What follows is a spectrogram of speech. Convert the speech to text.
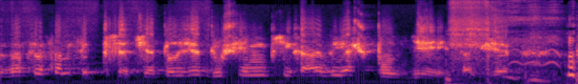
e, zase jsem si přečetl, že dušení přichází až později, takže...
